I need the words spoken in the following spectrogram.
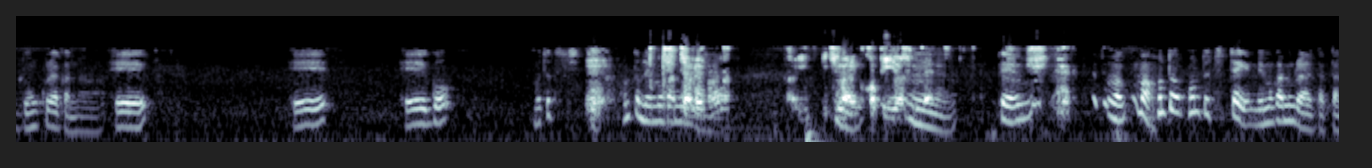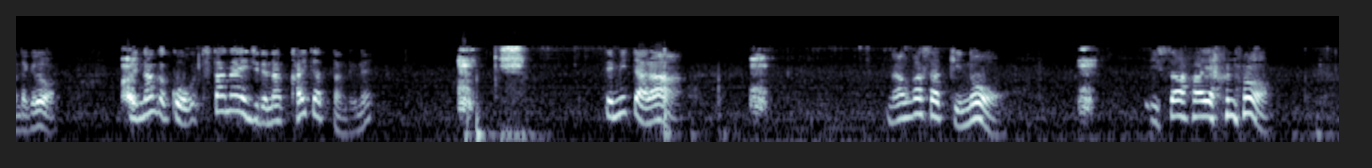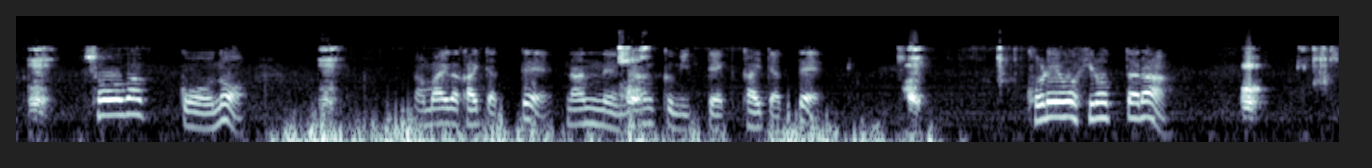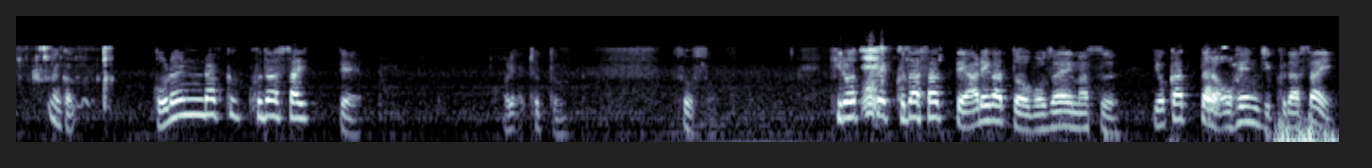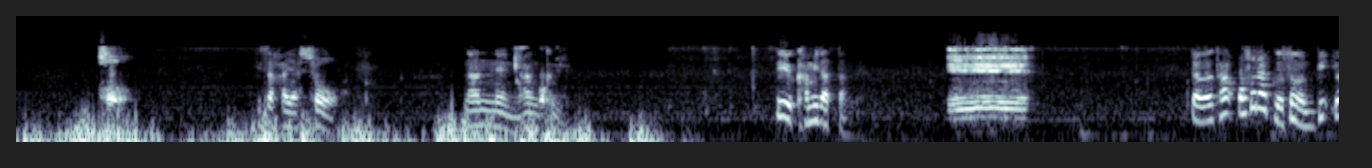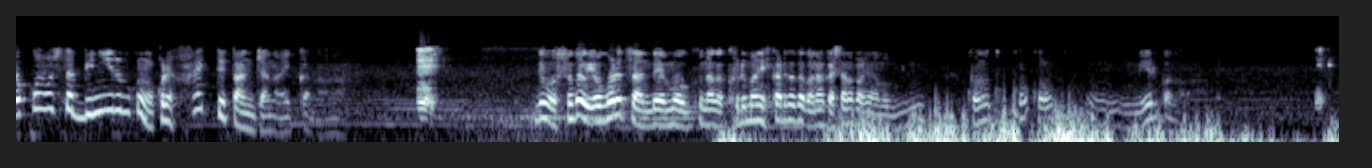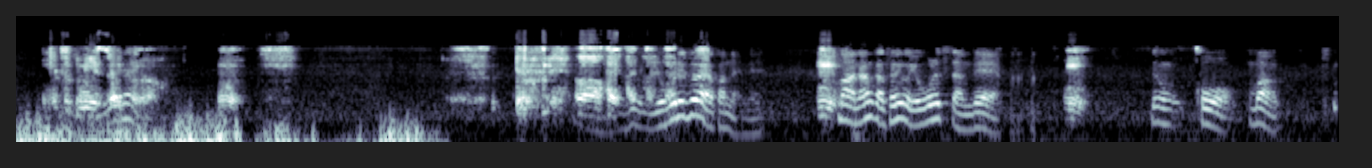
どんくらいかな？えー、えー、英語？もうちょっとちっちゃい。ほんとメモ紙ちっちゃめのだな。一枚のコピー用紙みたいな。で、まあ、まあ、本当本当ちっちゃいメモ紙ぐらいだったんだけど、ではい。なんかこう、拙い字でなんか書いてあったんだよね。うん。で、見たら、うん。長崎のうん。諫早のうん。小学校のうん。名前が書いてあって、何年何組って書いてあって、はい。これを拾ったら、うん。なんか、ご連絡くださいって、あれ？ちょっと、そうそう。拾ってくださってありがとうございます。よかったらお返事ください。ほう。諫早小。何年何組。っていう紙だったんだよ。ええだからた、おそらくそのビ横に落ちたビニール袋もこれ入ってたんじゃないかな。うん。でもすごい汚れてたんで、もうなんか車にひかれたとかなんかしたのかもしれない。もうこの、こここの、うん見えるかなちょっと見えづらいかな。うん。ああ、はいはいはい、はい。汚れぐらいわかんないね。うん。まあなんかとにかく汚れてたんで、うん。でもこう、まあ、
